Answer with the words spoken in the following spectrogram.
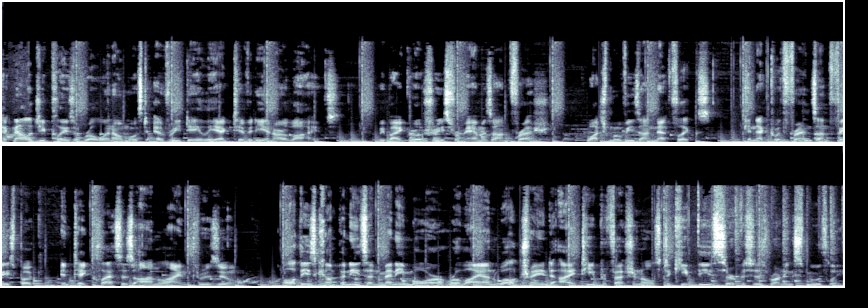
Technology plays a role in almost every daily activity in our lives. We buy groceries from Amazon Fresh, watch movies on Netflix, connect with friends on Facebook, and take classes online through Zoom. All these companies and many more rely on well trained IT professionals to keep these services running smoothly.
